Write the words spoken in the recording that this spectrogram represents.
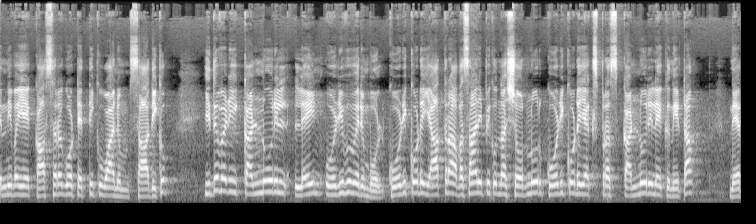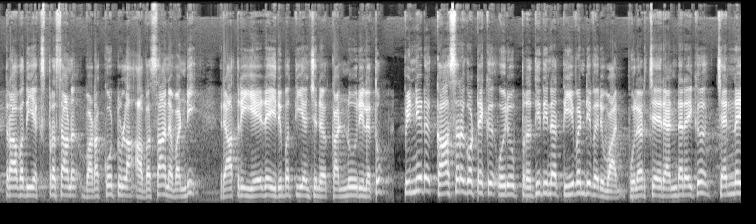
എന്നിവയെ കാസർഗോട്ട് എത്തിക്കുവാനും സാധിക്കും. ഇതുവഴി കണ്ണൂരിൽ ലൈൻ ഒഴിവ് വരുമ്പോൾ കോഴിക്കോട് യാത്ര അവസാനിപ്പിക്കുന്ന ഷൊർണൂർ കോഴിക്കോട് എക്സ്പ്രസ് കണ്ണൂരിലേക്ക് നീട്ടാം. നേത്രാവതി എക്സ്പ്രസ്സാണ് വടക്കോട്ടുള്ള അവസാന വണ്ടി. രാത്രി ഏഴ് ഇരുപത്തിയഞ്ചിന് കണ്ണൂരിലെത്തും. പിന്നീട് കാസർഗോട്ടേക്ക് ഒരു പ്രതിദിന തീവണ്ടി വരുവാൻ പുലർച്ചെ രണ്ടരയ്ക്ക് Chennai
